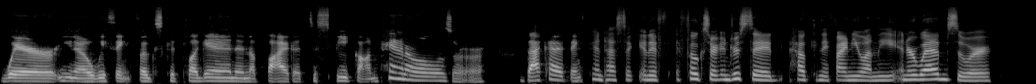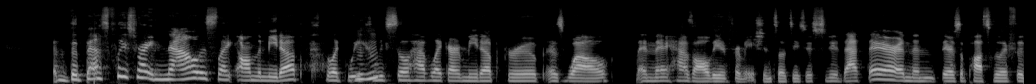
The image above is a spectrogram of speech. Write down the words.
where you know we think folks could plug in and apply to, to speak on panels or that kind of thing Fantastic. And if, if folks are interested, how can they find you on the interwebs or? the best place right now is like on the meetup like we, Mhm. we still have like our meetup group as well and it has all the information so it's easiest to do that there and then there's a possibility for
